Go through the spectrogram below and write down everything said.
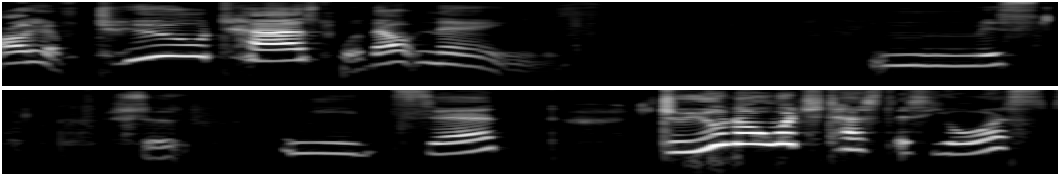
I have two tests without names. Mrs. Mead said. Do you know which test is yours?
